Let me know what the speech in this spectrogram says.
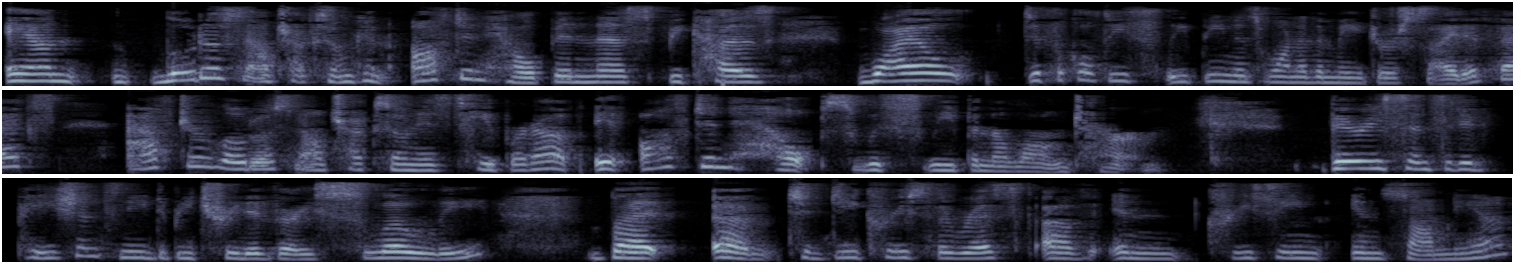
And low dose naltrexone can often help in this because while difficulty sleeping is one of the major side effects, after low dose naltrexone is tapered up, it often helps with sleep in the long term. Very sensitive patients need to be treated very slowly, but um, to decrease the risk of increasing insomnia.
